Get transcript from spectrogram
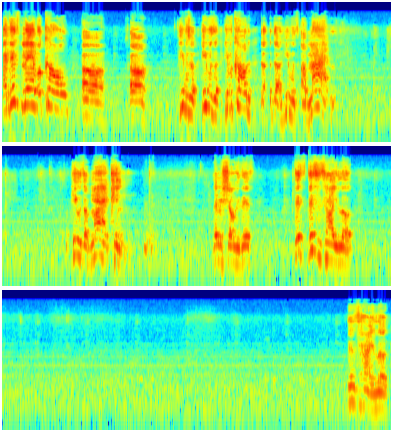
And this man was called uh uh he was a he was a he was called the, the he was a mad he was a mad king. Let me show you this. This this is how he looked. This is how he looked.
